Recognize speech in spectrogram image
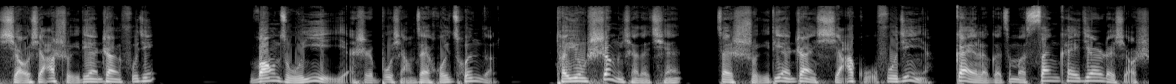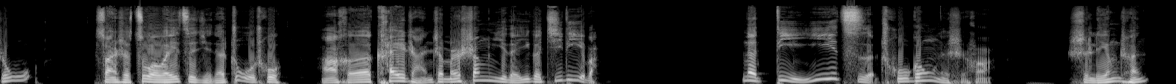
小峡水电站附近。汪祖义也是不想再回村子了，他用剩下的钱在水电站峡谷附近呀盖了个这么三开间的小石屋，算是作为自己的住处啊和开展这门生意的一个基地吧。那第一次出工的时候是凌晨，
